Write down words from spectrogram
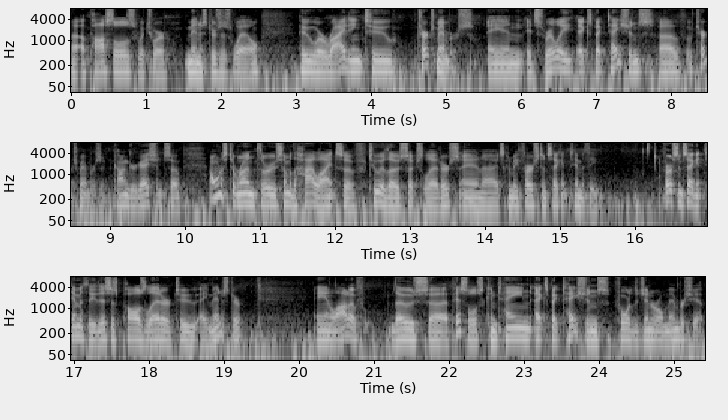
uh, apostles, which were ministers as well who were writing to church members. And it's really expectations of, of church members and congregations. So I want us to run through some of the highlights of two of those such letters, and uh, it's going to be 1st and 2nd Timothy. 1st and 2nd Timothy, this is Paul's letter to a minister. And a lot of those uh, epistles contain expectations for the general membership.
